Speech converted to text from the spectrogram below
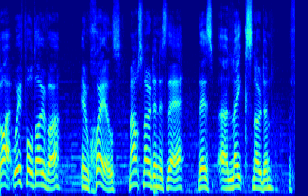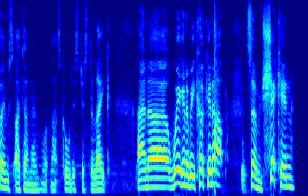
Right, we've pulled over in Wales. Mount Snowdon is there. There's uh, Lake Snowdon, the famous, I don't know what that's called, it's just a lake. And uh, we're going to be cooking up some chicken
